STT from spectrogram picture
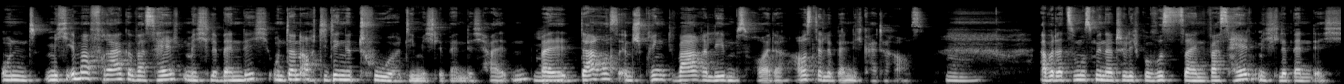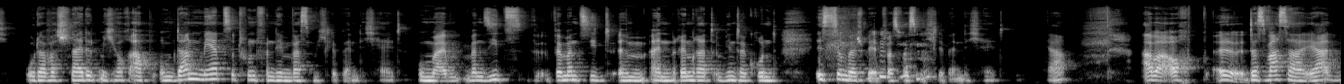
und mich immer frage, was hält mich lebendig und dann auch die Dinge tue, die mich lebendig halten, mhm. weil daraus entspringt wahre Lebensfreude aus der Lebendigkeit heraus. Mhm. Aber dazu muss mir natürlich bewusst sein, was hält mich lebendig oder was schneidet mich auch ab, um dann mehr zu tun von dem, was mich lebendig hält. Um man sieht, wenn man sieht, ähm, ein Rennrad im Hintergrund ist zum Beispiel etwas, was mich lebendig hält. Ja, aber auch äh, das Wasser, ja,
